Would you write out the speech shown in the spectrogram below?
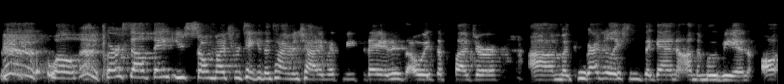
well, Garcelle, thank you so much for taking the time and chatting with me today. It is always a pleasure. Um, congratulations again on the movie and all,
